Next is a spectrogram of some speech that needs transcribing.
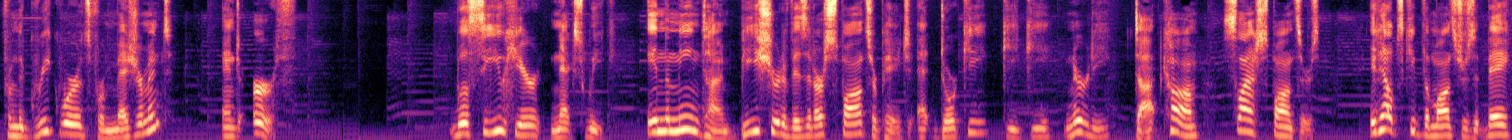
from the Greek words for measurement and earth? We'll see you here next week. In the meantime, be sure to visit our sponsor page at dorkygeekynerdy.com slash sponsors. It helps keep the monsters at bay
